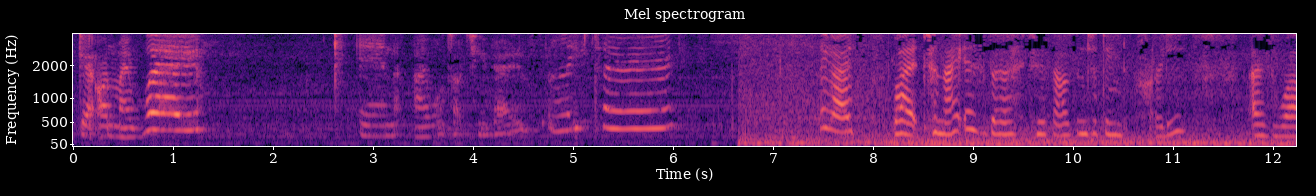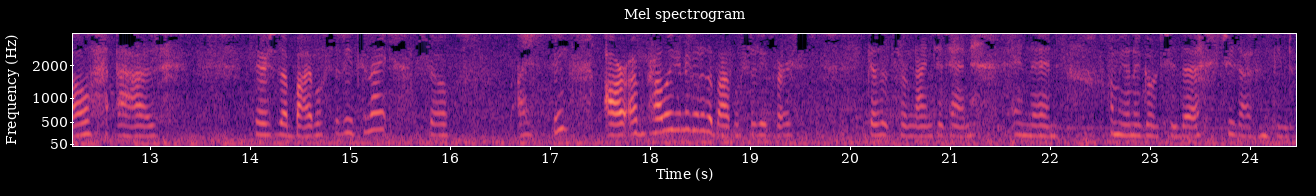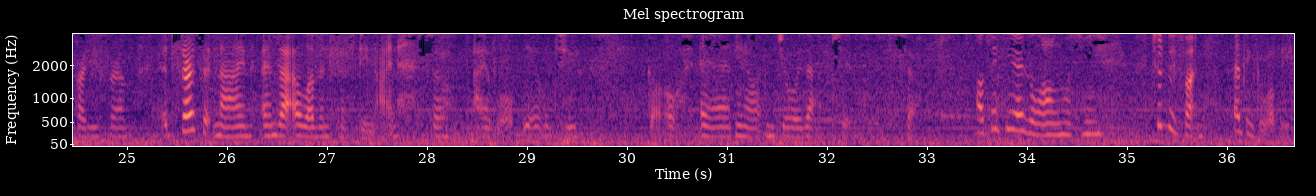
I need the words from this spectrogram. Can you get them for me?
get on my way and I will talk to you guys later. Hey guys, but tonight is the 2000 themed party as well as there's a Bible study tonight. So I think our, I'm probably gonna go to the Bible study first because it's from 9 to 10 and then I'm gonna go to the 2000 themed party from it starts at 9 ends at 11:59 so I will be able to go and you know enjoy that too. So I'll take you guys along with me. Should be fun. I think it will be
